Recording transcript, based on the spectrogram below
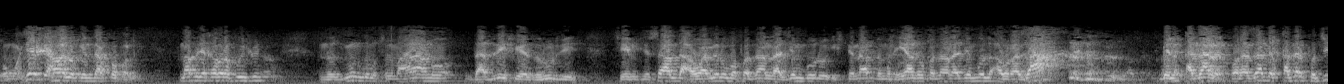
په مصیبت کې حال وږي دا کوپل ما په خبره پوه شو نو زمونږ د مسلمانانو دا درې شی ضرور دي چې امتصال د اوامرو په ځان لازم بولو اجتناب د منهیاتو په ځان لازم بولو او رضا بالقدر ورضا بالقدر په څه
